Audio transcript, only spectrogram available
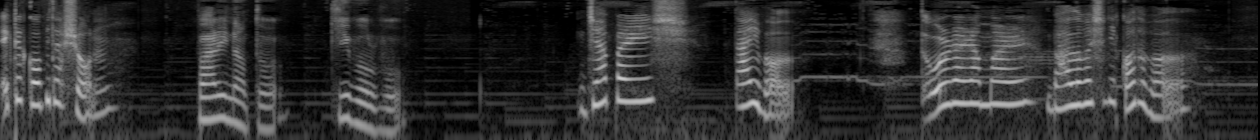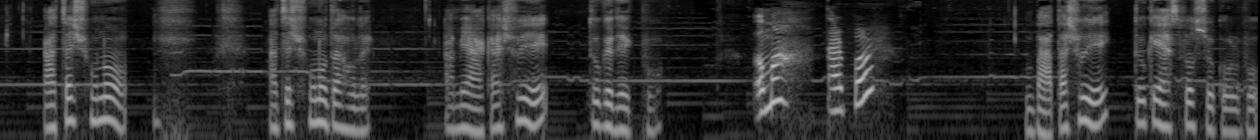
একটা কবিতা শোন। পারি না তো কি বলব? যা পারিস তাই বল। তোর আর আমার ভালোবাসা নিয়ে কথা বল। আচ্ছা শোনো। আচ্ছা শোনো তাহলে। আমি আকাশ হয়ে তোকে দেখব। ওমা তারপর? বাতাস হয়ে তোকে স্পর্শ করব।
